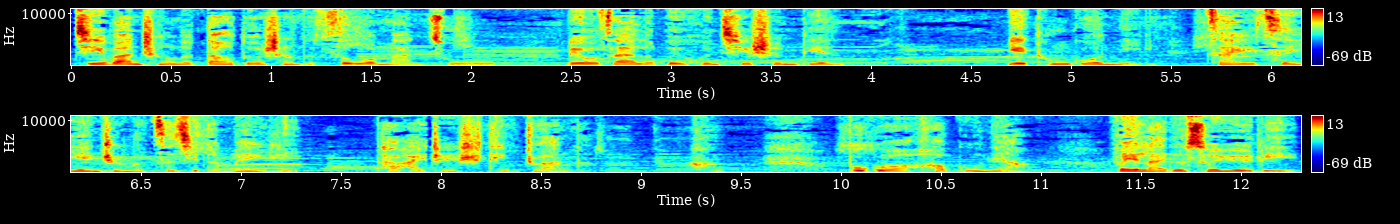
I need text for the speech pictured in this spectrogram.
既完成了道德上的自我满足，留在了未婚妻身边，也通过你再一次验证了自己的魅力，他还真是挺赚的。哼 不过好姑娘。未来的岁月里，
